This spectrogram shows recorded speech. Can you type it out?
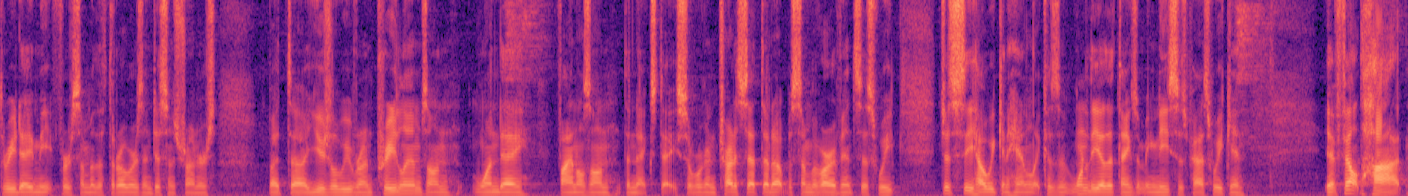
three-day meet for some of the throwers and distance runners. But uh, usually we run prelims on one day, finals on the next day. So we're going to try to set that up with some of our events this week, just see how we can handle it. Because one of the other things at McNeese this past weekend, it felt hot,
